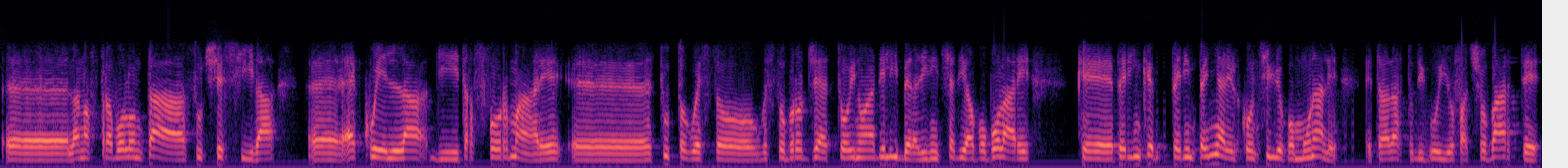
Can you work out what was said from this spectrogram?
eh, la nostra volontà successiva eh, è quella di trasformare eh, tutto questo, questo progetto in una delibera di iniziativa popolare che per, inche- per impegnare il Consiglio Comunale, e tra l'altro di cui io faccio parte,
